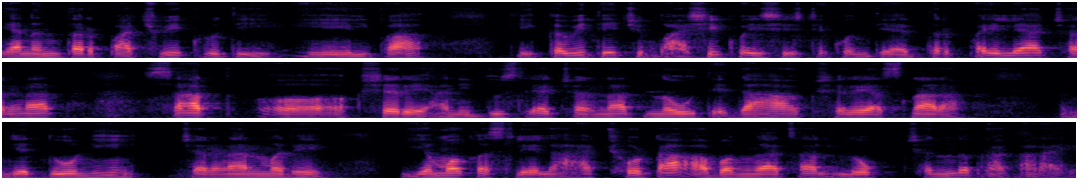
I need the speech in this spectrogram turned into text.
यानंतर पाचवी कृती येईल पहा की कवितेची भाषिक वैशिष्ट्ये कोणती आहेत? तर पहिल्या चरणात सात अक्षरे आणि दुसऱ्या चरणात नऊ ते दहा अक्षरे असणारा म्हणजे दोन्ही चरणांमध्ये यमक असलेला हा छोटा अभंगाचा लोकछंद प्रकार आहे.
